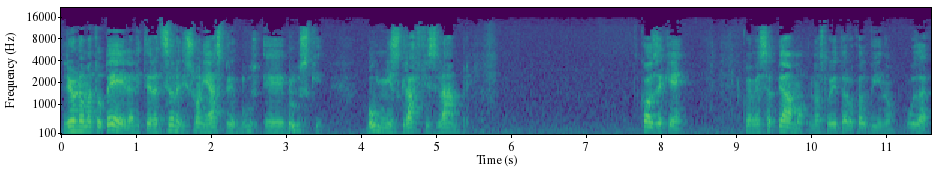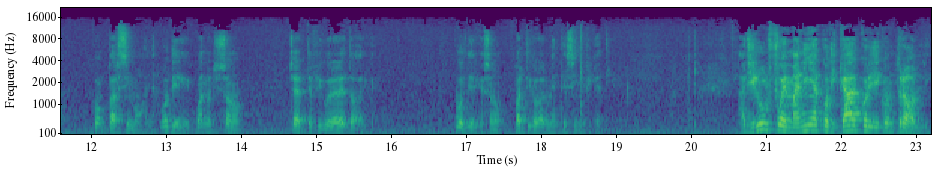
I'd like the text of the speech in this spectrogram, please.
le onomatopee, la literazione di suoni aspri e bruschi, bugni, sgraffi, slambri, cose che, come sappiamo, il nostro Italo Calvino usa con parsimonia. Vuol dire che quando ci sono certe figure retoriche, vuol dire che sono particolarmente significative. Agilulfo è maniaco di calcoli e di controlli.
